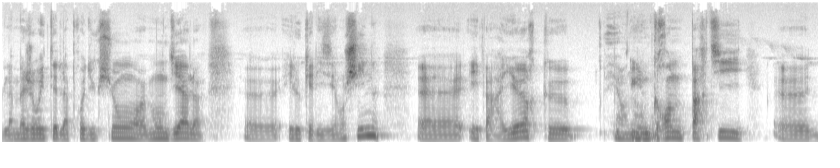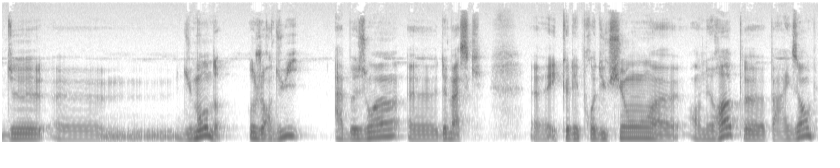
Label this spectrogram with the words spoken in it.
la majorité de la production mondiale est localisée en Chine, et par ailleurs que une grande partie de, euh, du monde aujourd'hui a besoin euh, de masques et que les productions en Europe, par exemple,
